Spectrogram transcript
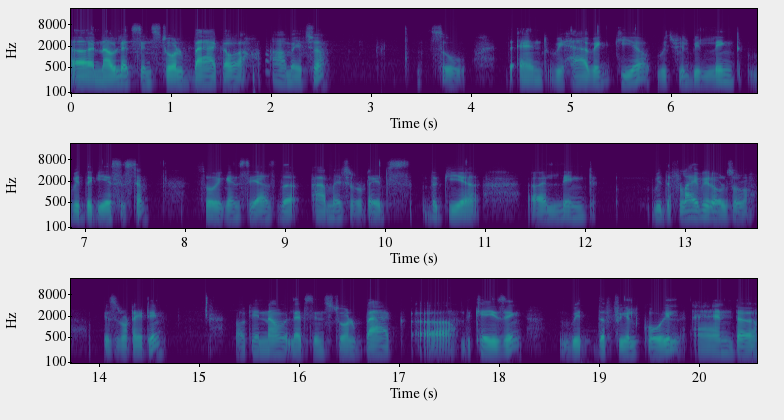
uh, now let's install back our armature. So the end we have a gear which will be linked with the gear system. So you can see as the armature rotates the gear uh, linked with the flywheel also is rotating. Okay now let's install back uh, the casing with the field coil and uh,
